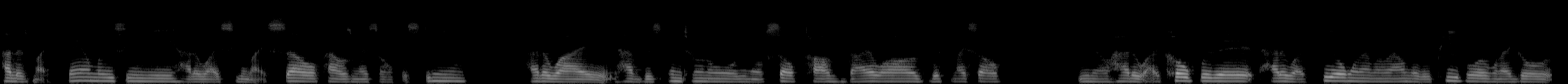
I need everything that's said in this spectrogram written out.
How does my family see me? How do I see myself? How is my self esteem? How do I have this internal, you know, self talk dialogue with myself? you know how do i cope with it how do i feel when i'm around other people or when i go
